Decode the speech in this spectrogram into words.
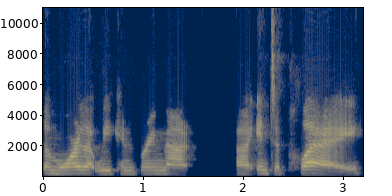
the more that we can bring that uh, into play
